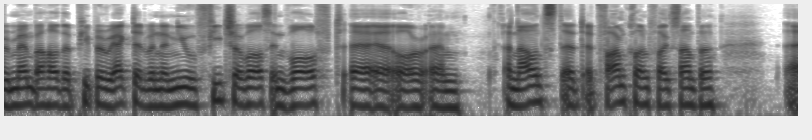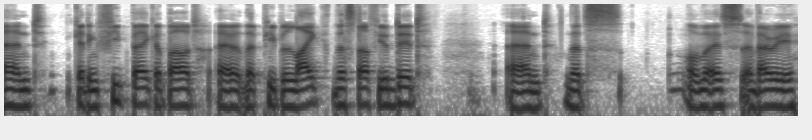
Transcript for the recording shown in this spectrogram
remember how the people reacted when a new feature was involved uh, or um, announced at, at FarmCon, for example, and getting feedback about uh, that people like the stuff you did. And that's always very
